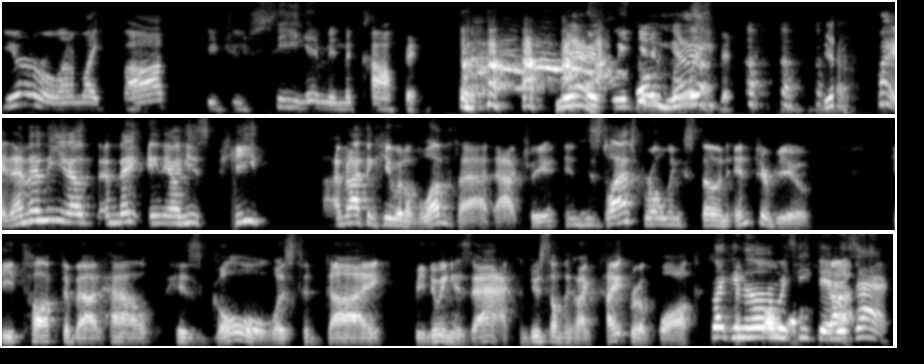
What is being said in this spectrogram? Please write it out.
funeral, and I'm like, Bob, did you see him in the coffin? Yeah. We Oh, didn't yeah. believe it. Yeah. Right, and then you know, and they, you know, he's Pete. I mean, I think he would have loved that actually. In his last Rolling Stone interview, he talked about how his goal was to die, be doing his act, and do something like tightrope walk. Like, in other words, he did his act.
